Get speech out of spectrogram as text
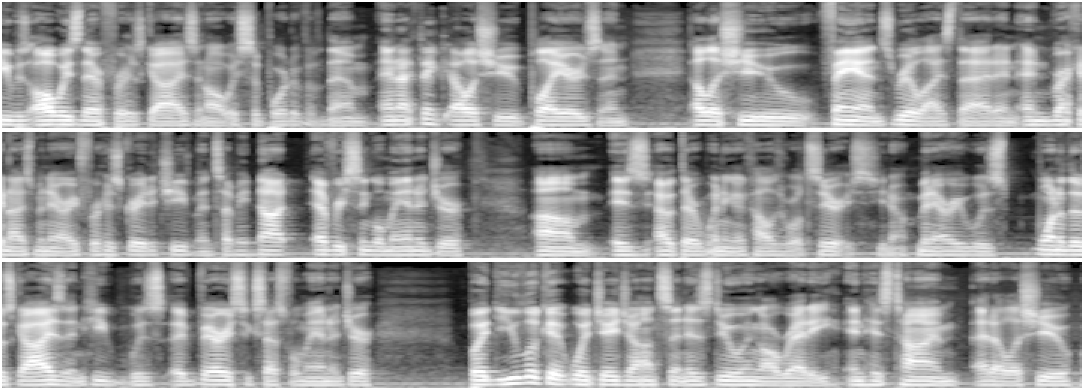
He was always there for his guys and always supportive of them. And I think LSU players and LSU fans realize that and, and recognize Mainieri for his great achievements. I mean, not every single manager um, is out there winning a College World Series. You know, Mainieri was one of those guys, and he was a very successful manager. But you look at what Jay Johnson is doing already in his time at LSU.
